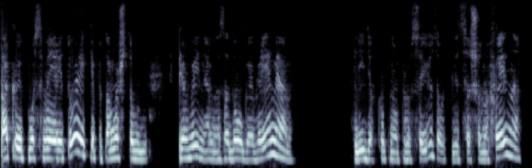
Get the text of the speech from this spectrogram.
так и по своей риторике, потому что впервые, наверное, за долгое время лидер крупного профсоюза, вот в Шона Фейна,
